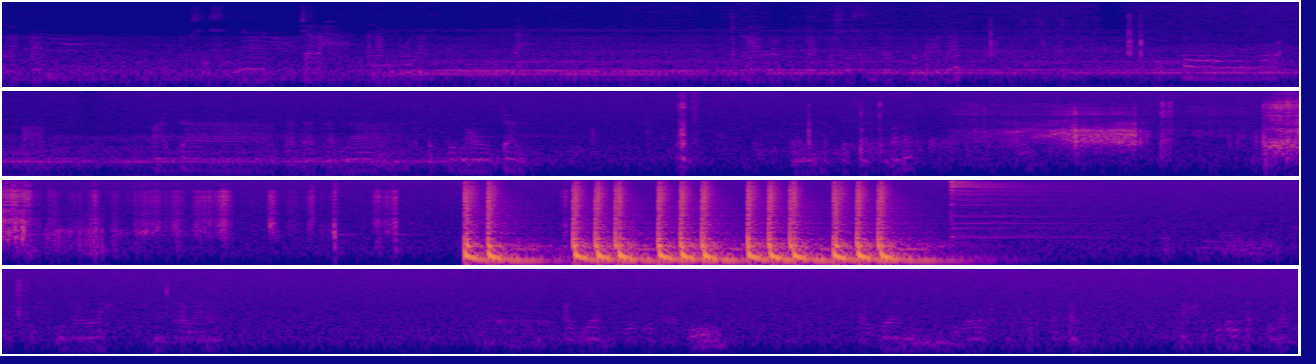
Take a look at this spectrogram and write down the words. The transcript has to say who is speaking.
Speaker 1: selatan posisinya cerah terang bulan. Nah kalau kita posisikan ke barat itu ada tanda-tanda seperti mau hujan bagian kiri tadi bagian wilayah Sumatera Selatan nah itu terlihat jelas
